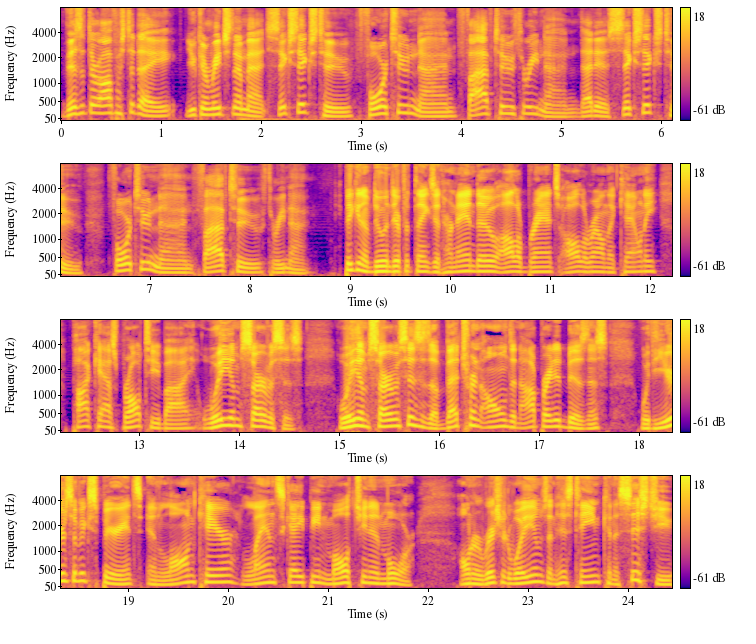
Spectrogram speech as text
Visit their office today. You can reach them at 662 429 5239. That is 662 429 5239. Speaking of doing different things in Hernando, Olive Branch, all around the county, podcast brought to you by Williams Services. Williams Services is a veteran owned and operated business with years of experience in lawn care, landscaping, mulching, and more. Owner Richard Williams and his team can assist you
